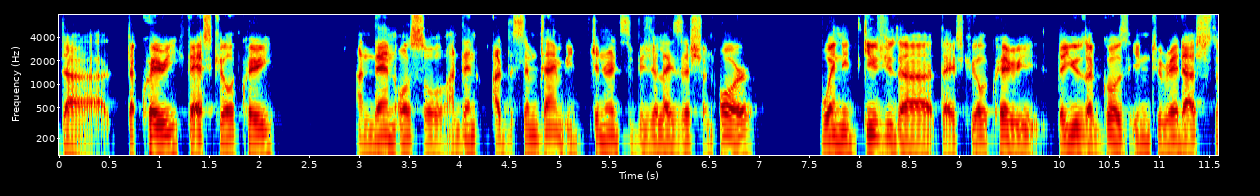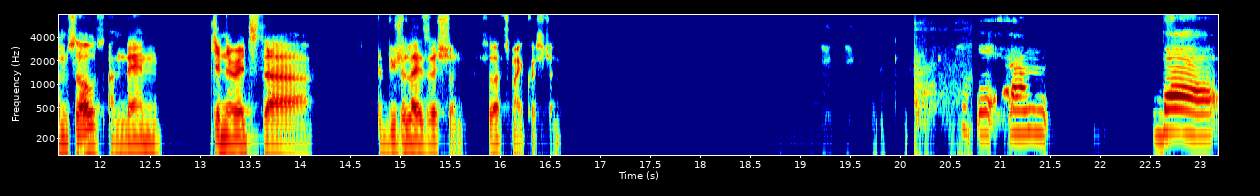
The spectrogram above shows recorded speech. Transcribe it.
the the query the sql query? And then also and then at the same time it generates the visualization. Or when it gives you the, the SQL query, the user goes into Redash themselves and then generates the visualization. So that's my question. Okay, um, the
